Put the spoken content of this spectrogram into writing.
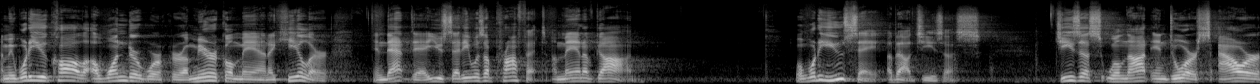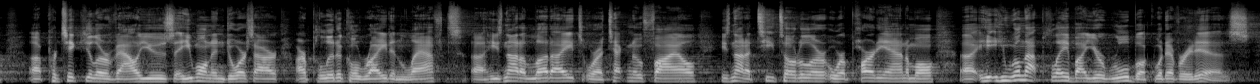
I mean, what do you call a wonder worker, a miracle man, a healer? In that day, you said he was a prophet, a man of God. Well, what do you say about Jesus? Jesus will not endorse our uh, particular values. He won't endorse our, our political right and left. Uh, he's not a Luddite or a technophile. He's not a teetotaler or a party animal. Uh, he, he will not play by your rule book, whatever it is.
